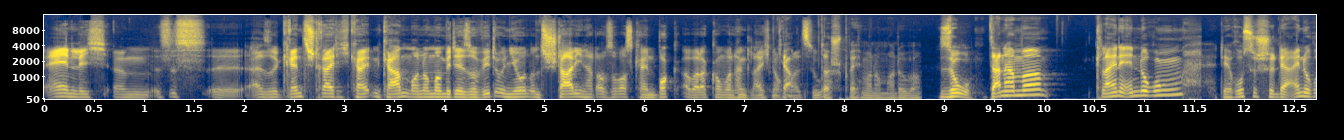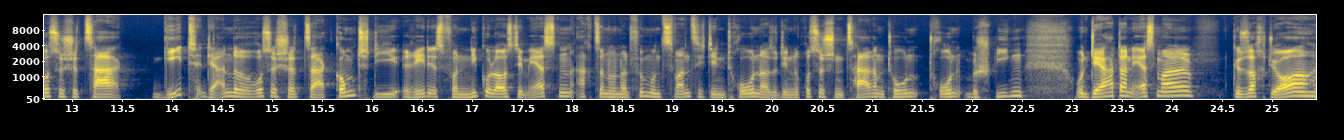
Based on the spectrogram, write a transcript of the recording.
ähnlich. Ähm, es ist, äh, also Grenzstreitigkeiten kamen auch nochmal mit der Sowjetunion und Stalin hat auf sowas keinen Bock, aber da kommen wir dann gleich nochmal ja, zu. Da sprechen wir nochmal drüber. So, dann haben wir kleine Änderungen. Der russische, der eine russische Zar geht, der andere russische Zar kommt. Die Rede ist von Nikolaus I. 1825 den Thron, also den russischen Zarenthron bestiegen. Und der hat dann erstmal gesagt, ja,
